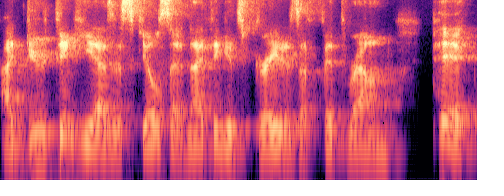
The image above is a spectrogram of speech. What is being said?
I do think he has a skill set. And I think it's great as a fifth round pick.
